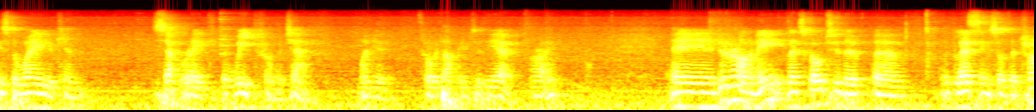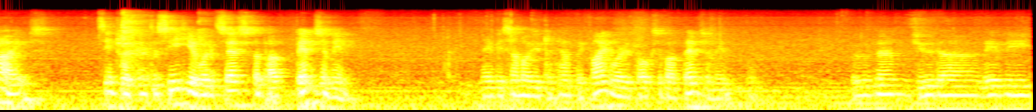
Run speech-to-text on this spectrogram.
is the way you can separate the wheat from the chaff when you throw it up into the air. All right. Uh, Deuteronomy. Let's go to the, um, the blessings of the tribes. It's interesting to see here what it says about Benjamin. Maybe some of you can help me find where it talks about Benjamin. Reuben, Judah, Levi,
